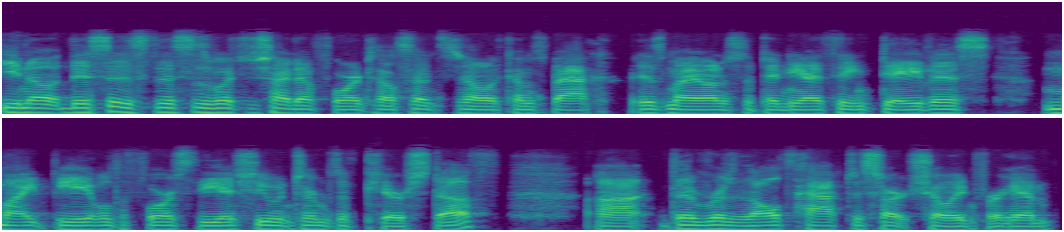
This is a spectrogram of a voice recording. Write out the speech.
you know, this is this is what you signed up for until Senzatela comes back. Is my honest opinion. I think Davis might be able to force the issue in terms of pure stuff. Uh, the results have to start showing for him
